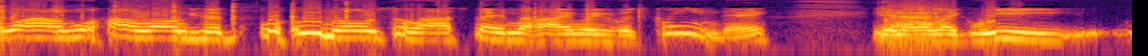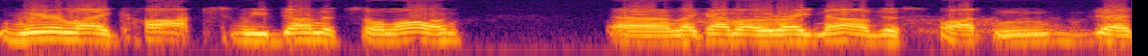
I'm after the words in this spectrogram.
wow, how long is it? Who knows the last time the highway was cleaned, eh? You Yeah. know, like we we're like hawks. We've done it so long. Uh, like I'm uh, right now, just spotting, uh,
